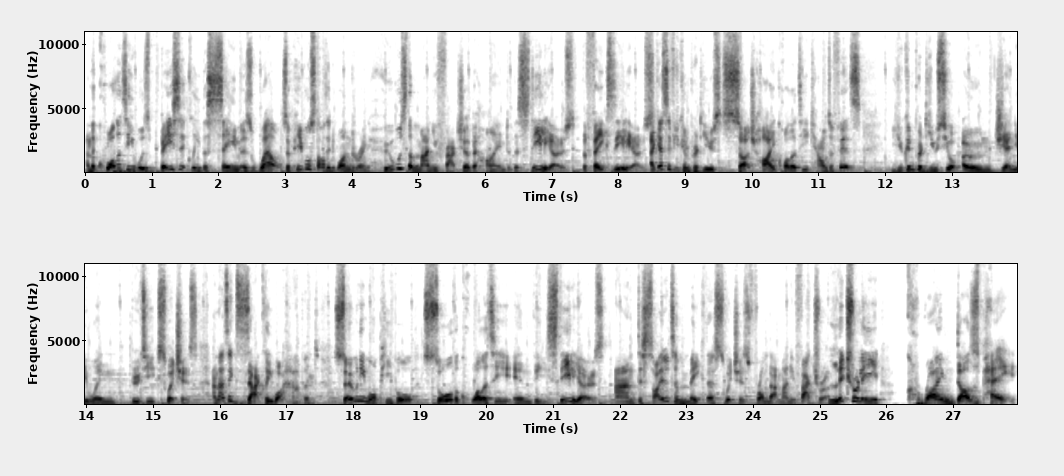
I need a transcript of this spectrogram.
And the quality was basically the same as well. So people started wondering who was the manufacturer behind the Steelios, the fake Zealios. I guess if you can produce such high quality counterfeits, you can produce your own genuine boutique switches. And that's exactly what happened. So many more people saw the quality in the Steelios and decided to make their switches from that manufacturer. Literally, crime does pay.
